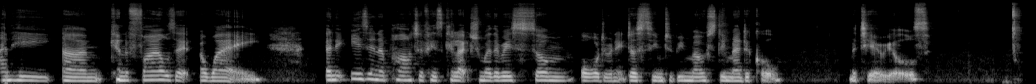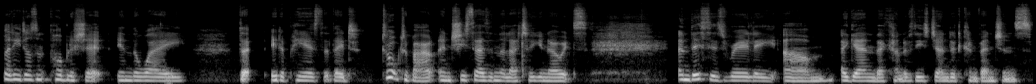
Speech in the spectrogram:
and he um, kind of files it away. And it is in a part of his collection where there is some order and it does seem to be mostly medical materials. But he doesn't publish it in the way that it appears that they'd talked about. And she says in the letter you know it's and this is really um, again they're kind of these gendered conventions.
